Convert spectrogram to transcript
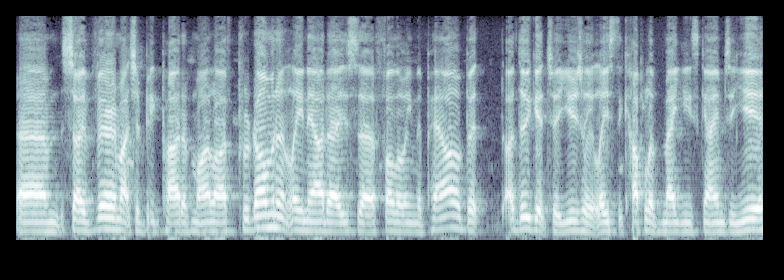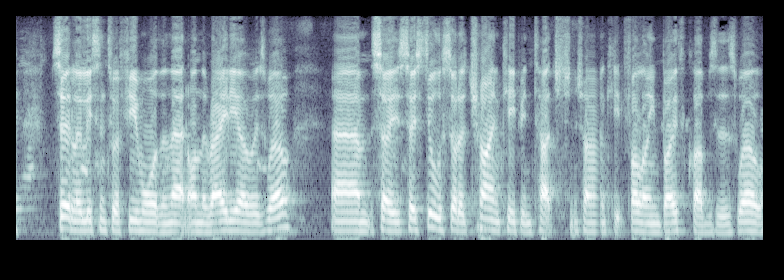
Um, so very much a big part of my life. Predominantly nowadays uh, following the power, but I do get to usually at least a couple of Maggie's games a year. Certainly listen to a few more than that on the radio as well. Um, so so still sort of try and keep in touch and try and keep following both clubs as well.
